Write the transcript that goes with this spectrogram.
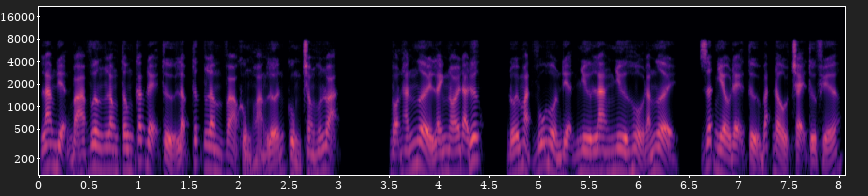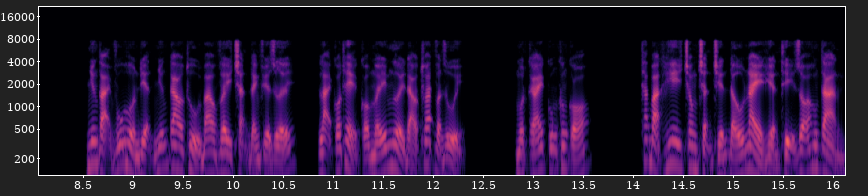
lam điện bá vương long tông các đệ tử lập tức lâm vào khủng hoảng lớn cùng trong hỗn loạn. Bọn hắn người lanh nói đã đức, đối mặt vũ hồn điện như lang như hổ đám người, rất nhiều đệ tử bắt đầu chạy từ phía. Nhưng tại vũ hồn điện những cao thủ bao vây chặn đánh phía dưới, lại có thể có mấy người đào thoát vật rủi. Một cái cũng không có. Tháp bạc hy trong trận chiến đấu này hiển thị rõ hung tàn,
